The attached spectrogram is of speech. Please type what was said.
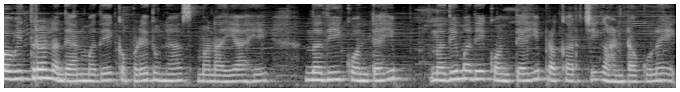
पवित्र नद्यांमध्ये कपडे धुण्यास मनाई आहे. नदी कोणत्याही नदीमध्ये कोणत्याही प्रकारची घाण टाकू नये.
